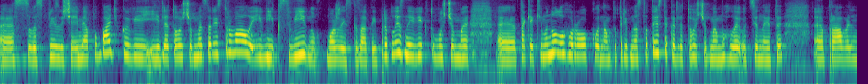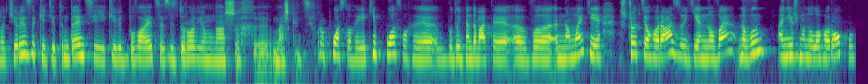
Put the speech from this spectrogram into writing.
е, з, з прізвища ім'я по батькові. І для того, щоб ми зареєстрували і вік свій, ну може і сказати, і приблизний вік, тому що ми, е, так як і минулого року, нам потрібна статистика для того, щоб ми могли оцінити е, правильно ті ризики, ті тенденції, які відбуваються зі здоров'ям наших мешканців. Про послуги, які послуги будуть надавати е, в наметі? Що цього разу є нове новим аніж минулого року?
